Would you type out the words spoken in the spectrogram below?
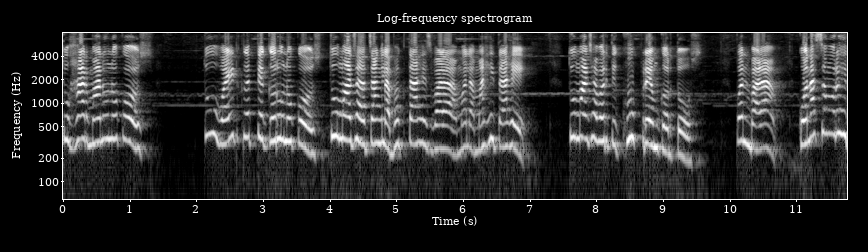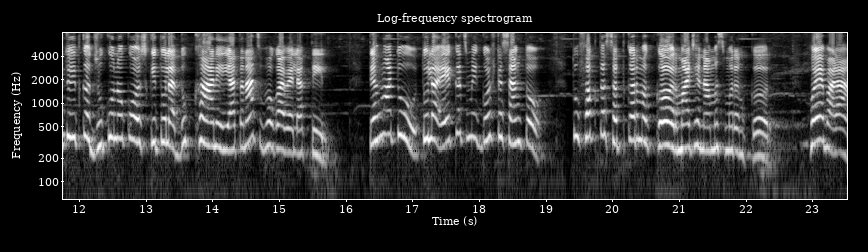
तू हार मानू नकोस. तू वाईट कृत्य करू नकोस. तू माझा चांगला भक्त आहेस बाळा. मला माहीत आहे. तू माझ्यावरती खूप प्रेम करतोस. पण बाळा कोणासमोरही तू इतकं झुकू नकोस की तुला दुःख आणि यातनाच भोगाव्या लागतील. तेव्हा तू तुला एकच मी गोष्ट सांगतो. तू फक्त सत्कर्म कर माझे नामस्मरण कर. होय बाळा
